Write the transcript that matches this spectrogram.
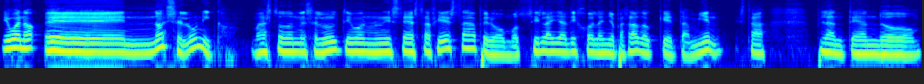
Y bueno, eh, no es el único. Mastodon es el último en unirse a esta fiesta, pero Mozilla ya dijo el año pasado que también está planteando,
